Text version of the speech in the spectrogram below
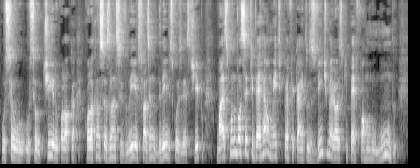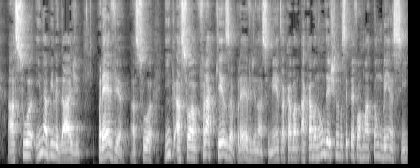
o seu, o seu tiro, colocando, colocando seus lances livres, fazendo dribles, coisas desse tipo, mas quando você tiver realmente para ficar entre os 20 melhores que performam no mundo, a sua inabilidade prévia, a sua, a sua fraqueza prévia de nascimento acaba, acaba não deixando você performar tão bem assim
